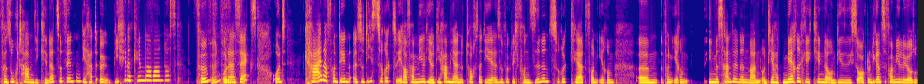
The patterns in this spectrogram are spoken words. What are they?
versucht haben, die Kinder zu finden. Die hat, irg- wie viele Kinder waren das? Fünf, Fünf. oder sechs? Und keiner von denen, also die ist zurück zu ihrer Familie. Die haben hier eine Tochter, die also wirklich von Sinnen zurückkehrt von ihrem, ähm, von ihrem ihn misshandelnden Mann und die hat mehrere Kinder, um die sie sich sorgt und die ganze Familie ja so,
